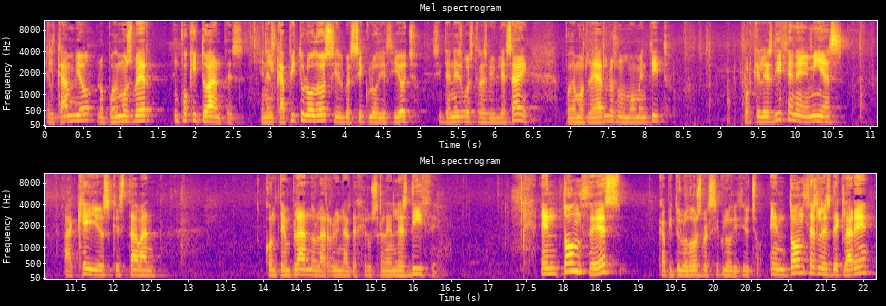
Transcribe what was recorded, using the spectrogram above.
el cambio lo podemos ver un poquito antes, en el capítulo 2 y el versículo 18. Si tenéis vuestras Biblias ahí, podemos leerlos un momentito. Porque les dice Nehemías a aquellos que estaban contemplando las ruinas de Jerusalén, les dice, entonces, capítulo 2, versículo 18, entonces les declaré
